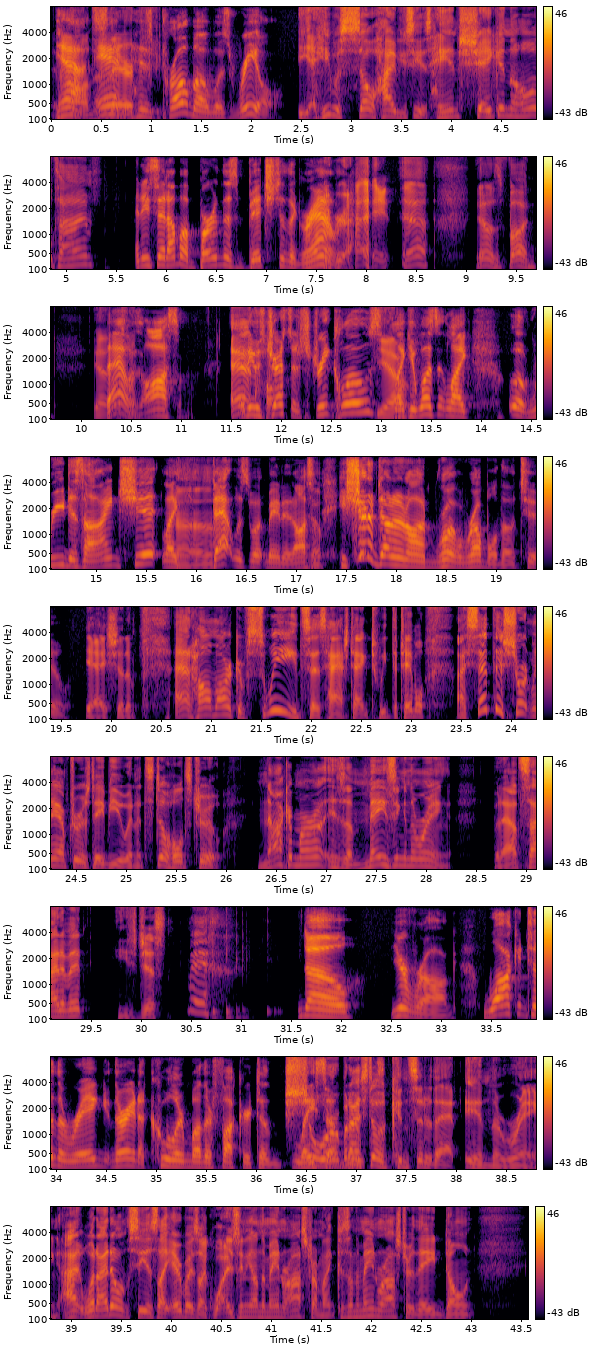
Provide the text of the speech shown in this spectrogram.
And Yeah, Rollins and there. his promo was real. yeah, he was so hyped. You see his hands shaking the whole time. And he said, I'm to burn this bitch to the ground. right? Yeah, yeah, it was fun. Yeah, That was fun. awesome. and he was dressed in street clothes. Yep. Like it wasn't like uh, redesigned shit. Like Uh-huh. that was what made it awesome. Yep. He should have done it on Royal Rumble though too. Yeah, he should have. At Hallmark of Swede says hashtag tweet the table. I said this shortly after his debut, and it still holds true. Nakamura is amazing in the ring, but outside of it, he's just meh. No, you're wrong. Walk into the ring, there ain't a cooler motherfucker to lace Sure, up. but I still consider that in the ring. I what I don't see is like everybody's like, why isn't he on the main roster? I'm like, because on the main roster they don't.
